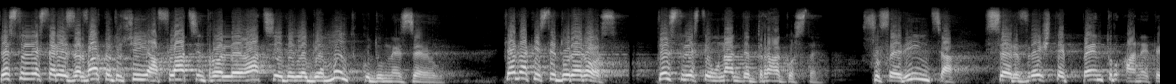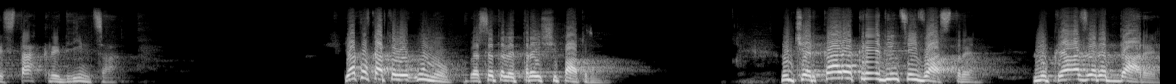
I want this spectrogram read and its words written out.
Testul este rezervat pentru cei aflați într-o relație de legământ cu Dumnezeu. Chiar dacă este dureros, testul este un act de dragoste. Suferința servește pentru a ne testa credința. Iacov, capitolul 1, versetele 3 și 4. Încercarea credinței voastre lucrează răbdare,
